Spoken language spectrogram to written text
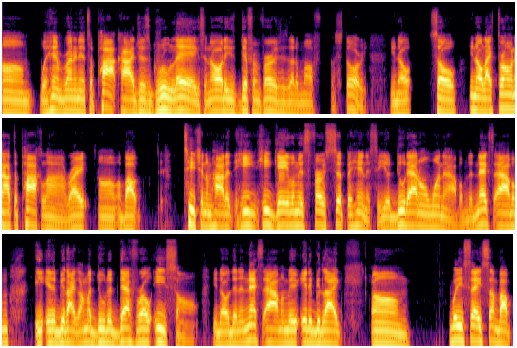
um, with him running into Pac, how I just grew legs and all these different versions of the motherfucking story, you know. So, you know, like throwing out the Pac line, right? Um, about teaching him how to he he gave him his first sip of Hennessy. He'll do that on one album. The next album, it'll be like I'm gonna do the Death Row East song. You know, then the next album it'll be like um what he say something about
